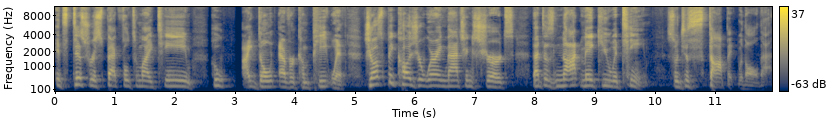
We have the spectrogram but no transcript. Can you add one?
It's disrespectful to my team who I don't ever compete with. Just because you're wearing matching shirts, that does not make you a team. So just stop it with all that.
